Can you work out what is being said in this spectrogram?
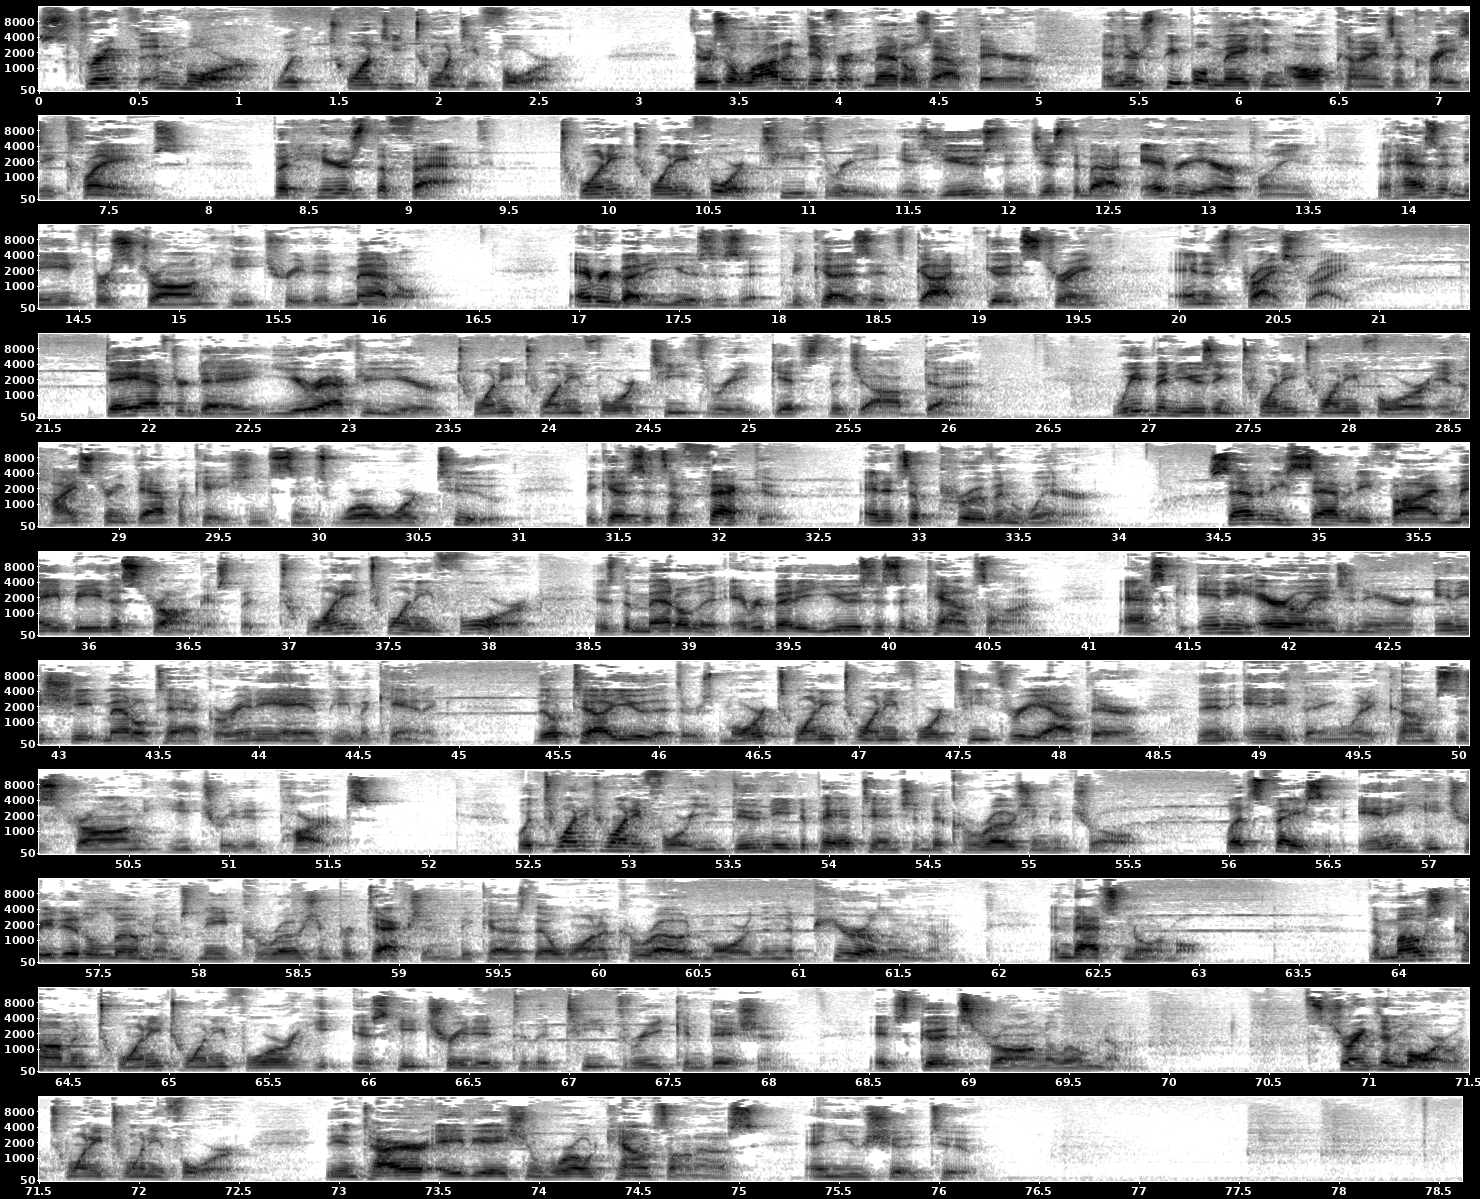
Strength and more with 2024. There's a lot of different metals out there, and there's people making all kinds of crazy claims. But here's the fact 2024 T3 is used in just about every airplane that has a need for strong heat treated metal. Everybody uses it because it's got good strength and it's priced right. Day after day, year after year, 2024 T3 gets the job done. We've been using 2024 in high strength applications since World War II because it's effective and it's a proven winner. 7075 may be the strongest, but 2024 is the metal that everybody uses and counts on. Ask any aero engineer, any sheet metal tech, or any A&P mechanic. They'll tell you that there's more 2024 T3 out there than anything when it comes to strong heat treated parts. With 2024, you do need to pay attention to corrosion control. Let's face it, any heat treated aluminums need corrosion protection because they'll want to corrode more than the pure aluminum, and that's normal. The most common 2024 is heat treated to the T3 condition. It's good, strong aluminum. Strengthen more with 2024. The entire aviation world counts on us, and you should too.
